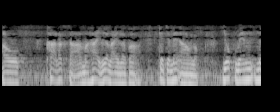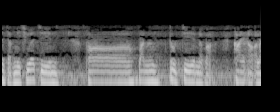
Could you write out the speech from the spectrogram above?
เอาค่ารักษามาให้หรืออะไรแล้วก็แกจะไม่เอาหรอก ยกเว้นเนื่องจากมีเชื้อจีน พอวันตรุษจีนแล้วก็ใครเอาอะไร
